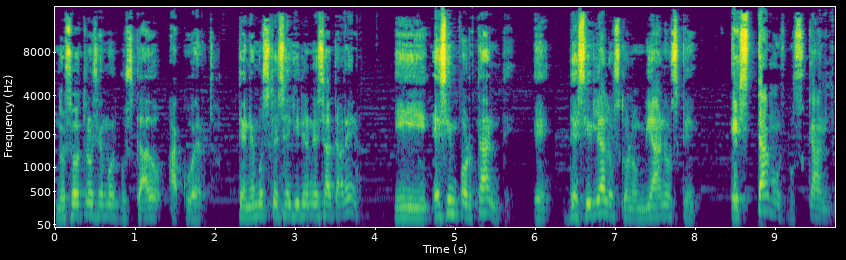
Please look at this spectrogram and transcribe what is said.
nosotros hemos buscado acuerdos. Tenemos que seguir en esa tarea. Y es importante eh, decirle a los colombianos que estamos buscando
